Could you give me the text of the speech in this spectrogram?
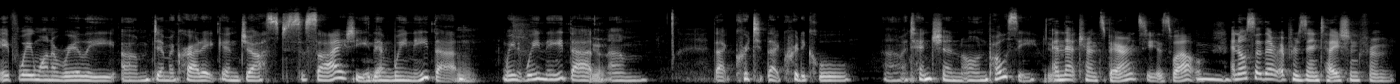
if we want a really um, democratic and just society, then we need that. We we need that Mm. Yeah. um, that crit- that critical uh, attention on policy. and that transparency as well. Mm. And also that representation from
